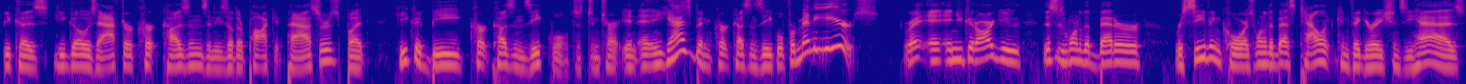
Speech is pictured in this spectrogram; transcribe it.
because he goes after Kirk Cousins and these other pocket passers, but he could be Kirk Cousins equal just in turn, and, and, he has been Kirk Cousins equal for many years, right? And, and you could argue this is one of the better receiving cores, one of the best talent configurations he has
